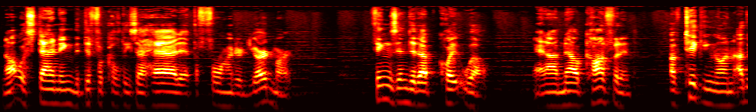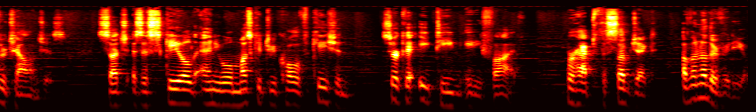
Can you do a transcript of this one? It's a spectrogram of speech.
Notwithstanding the difficulties I had at the 400 yard mark, things ended up quite well, and I'm now confident of taking on other challenges, such as a scaled annual musketry qualification circa 1885, perhaps the subject of another video.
